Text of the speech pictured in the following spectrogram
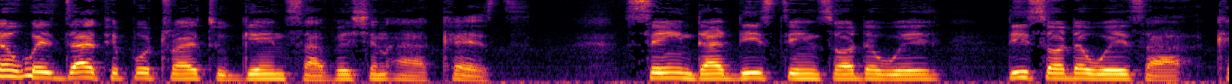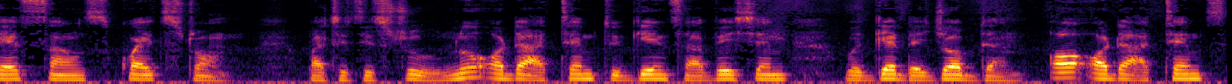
Other ways that people try to gain salvation are cursed, saying that these things other way, these other ways are cursed sounds quite strong, but it is true. No other attempt to gain salvation will get the job done. All other attempts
